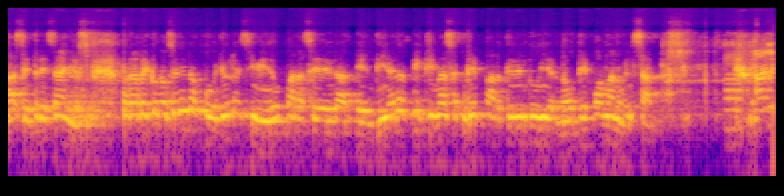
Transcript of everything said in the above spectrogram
hace tres años, para reconocer el apoyo recibido para celebrar el Día de las Víctimas de parte del gobierno de Juan Manuel Santos al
